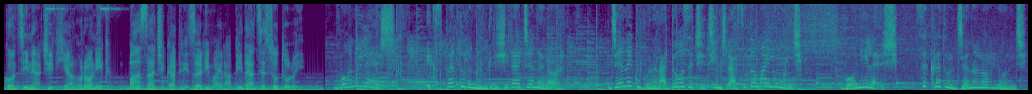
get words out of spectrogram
conține acid hialuronic, baza cicatrizării mai rapide a țesutului. Bonileș, expertul în îngrijirea genelor. Gene cu până la 25% mai lungi. Bonileș, secretul genelor lungi.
